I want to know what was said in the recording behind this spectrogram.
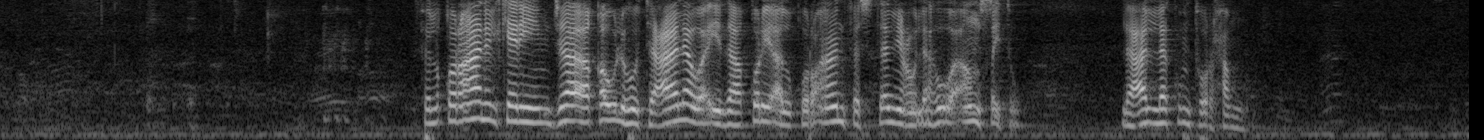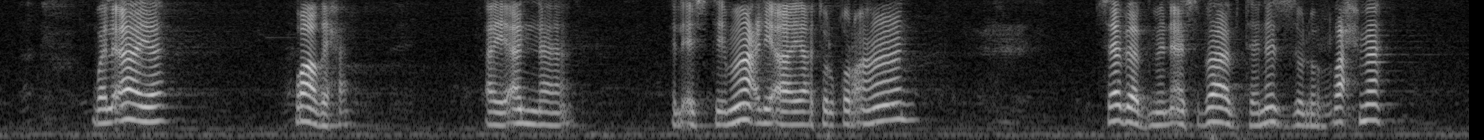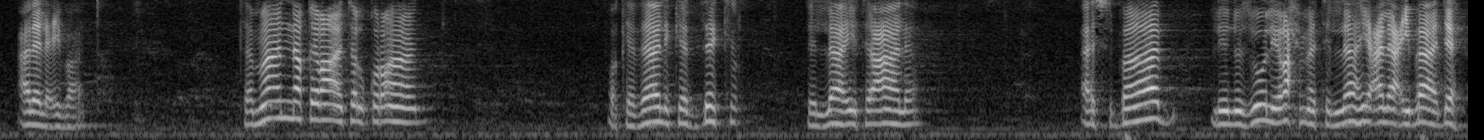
في القرآن الكريم جاء قوله تعالى وإذا قرئ القرآن فاستمعوا له وأنصتوا لعلكم ترحمون. والآية واضحة أي أن الاستماع لآيات القرآن سبب من أسباب تنزل الرحمة على العباد. كما أن قراءة القرآن وكذلك الذكر لله تعالى أسباب لنزول رحمة الله على عباده.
